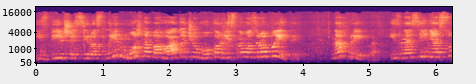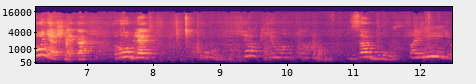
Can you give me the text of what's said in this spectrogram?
із більшості рослин можна багато чого корисного зробити. Наприклад, із насіння соняшника роблять. Ой, як його там забув. Олію.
